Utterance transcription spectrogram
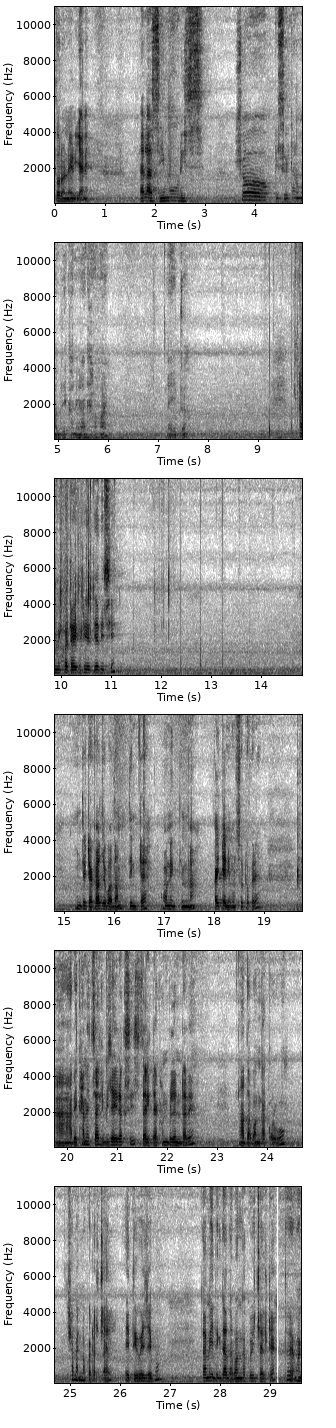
ধরনের জানে এলাচি, মরিচ, সব কিছু এটার মধ্যে এখানে রাখা হয়। এই তো। আমি কটাই দিয়ে দিয়ে দুটা কাজু বাদাম, তিনটা অনেক দিন না, কাইটা নিব ছোটো করে। আর এখানে চাল ভিজাই রাখছি, চালটা এখন ব্লেন্ডারে আদা বাঙ্গা করব। সামান্য কটা চাল, এতে হয়ে যাব তো আমি এদিকে আদা বাঙ্গা করি চালটা। তো আমার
